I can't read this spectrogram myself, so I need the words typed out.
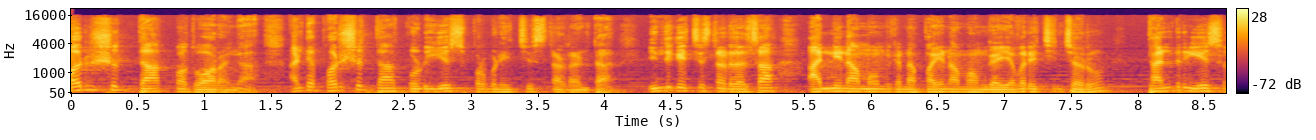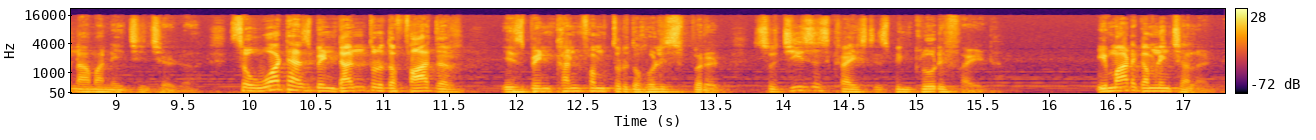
పరిశుద్ధాత్మ ద్వారంగా. అంటే పరిశుద్ధాత్ముడు యేసు ప్రభుని హెచ్చిస్తాడంట ఎందుకు హెచ్చిస్తున్నాడు తెలుసా? అన్ని నామం కన్నా పైనామంగా ఎవరు ఇచ్చించారు? తండ్రి యేసునామాన్ని ఇచ్చించాడు. So what has been done through the Father is been confirm through the Holy Spirit so Jesus Christ is been glorified ఈ మాట గమనించాలండి.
